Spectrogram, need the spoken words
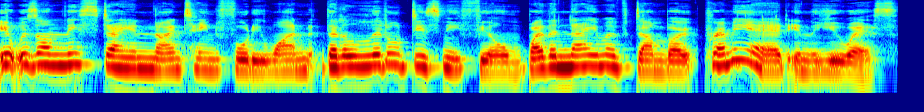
it was on this day in 1941 that a little Disney film by the name of Dumbo premiered in the US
